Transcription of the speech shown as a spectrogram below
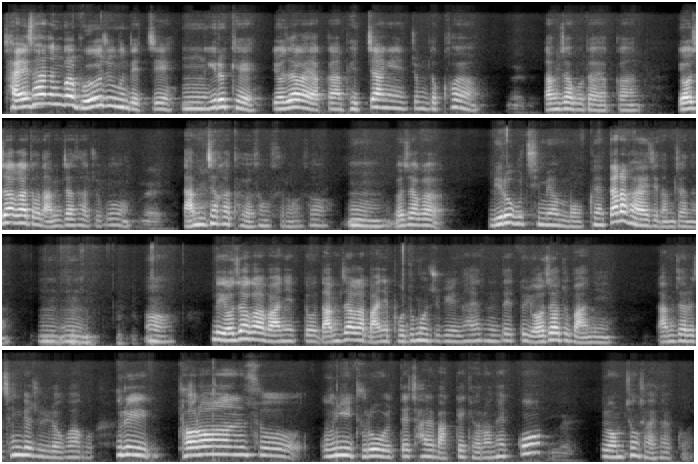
잘 사는 걸 보여주면 됐지. 응, 이렇게 여자가 약간 배짱이 좀 더 커요. 네. 남자보다 약간 여자가 더 남자 사주고 네. 남자가 더 여성스러워서 응, 여자가 밀어붙이면 뭐 그냥 따라가야지 남자는. 응, 응. 어. 근데 여자가 많이 또 남자가 많이 보듬어 주긴 하는데 또 여자도 많이 남자를 챙겨주려고 하고 둘이 결혼수 운이 들어올 때 잘 맞게 결혼했고 네. 둘이 엄청 잘 살 거예요.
